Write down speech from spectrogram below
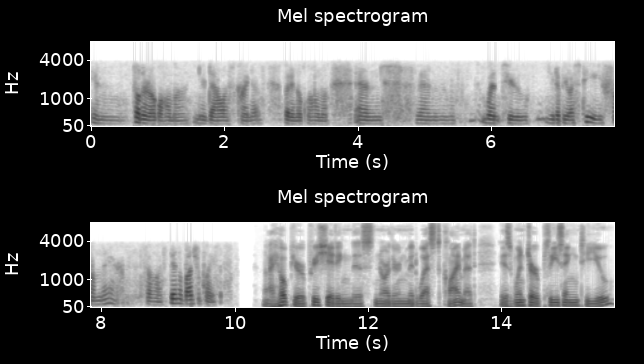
in southern Oklahoma, near Dallas, kind of, but in Oklahoma, and then went to UWSP from there. So I've been a bunch of places. I hope you're appreciating this northern Midwest climate. Is winter pleasing to you?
